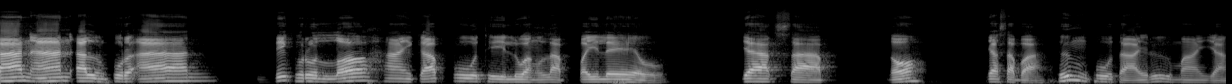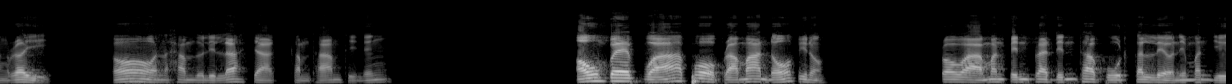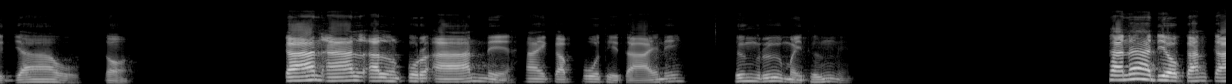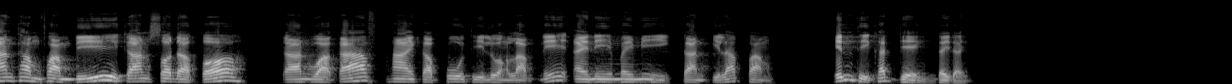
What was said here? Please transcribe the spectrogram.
การอ่านอัลกุรอานดิกรุลลอฮ์ให้กับผู้ที่ล่วงหลับไปแล้วอยากทราบเนาะอยากทราบว่าถึงผู้ตายหรือมาอย่างไรอ๋อนะฮัมดุลิลละจากคำถามที่หนึ่งเอาแบบว่าพ่อประมาณเนาะพี่น้องเพราะว่ามันเป็นประเด็นถ้าพูดกันแล้วนี่มันยืดยาวเนาะ การอ่านอัลกุรอานเนี่ยให้กับผู้ที่ตายนี่ถึงหรือไม่ถึงเนี่ยขณะเดียวกันการทำความดี การสอดะกอการวากาฟให้กับผู้ที่ล่วงหลับนี้ ไอ้นี้ไม่มีการกีรับความเห็นที่คัดแย้งใด ๆ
